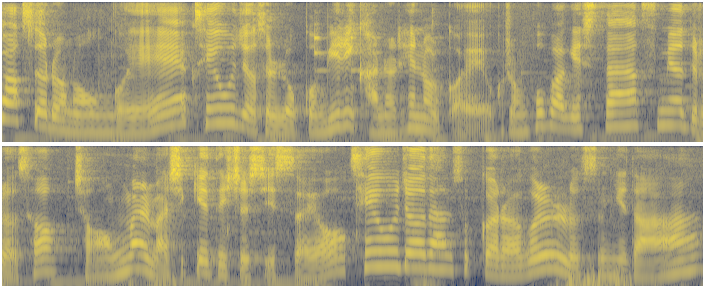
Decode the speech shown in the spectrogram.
호박 썰어 놓은 거에 새우젓을 넣고 미리 간을 해 놓을 거예요. 그럼 호박에 싹 스며들어서 정말 맛있게 드실 수 있어요. 새우젓 한 숟가락을 넣습니다.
